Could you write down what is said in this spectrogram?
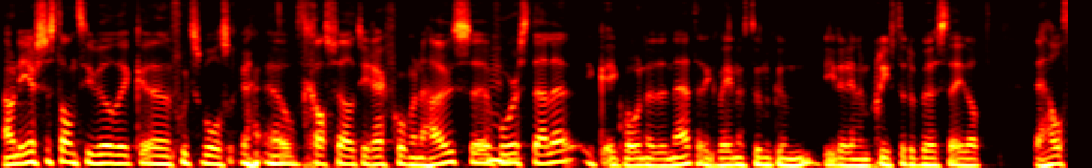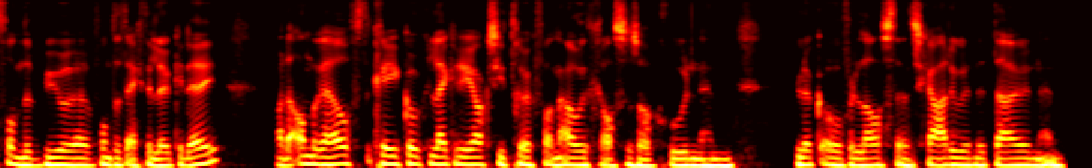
Nou, in eerste instantie wilde ik een voedselbos eh, op het grasveldje recht voor mijn huis eh, Mhm. voorstellen. Ik, ik woonde er net en ik weet nog toen ik een, iedereen een brief door de bus deed... dat de helft van de buren vond het echt een leuk idee. Maar de andere helft kreeg ik ook gelijk een reactie terug van... nou, het gras is al groen en plukoverlast en schaduw in de tuin. En,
